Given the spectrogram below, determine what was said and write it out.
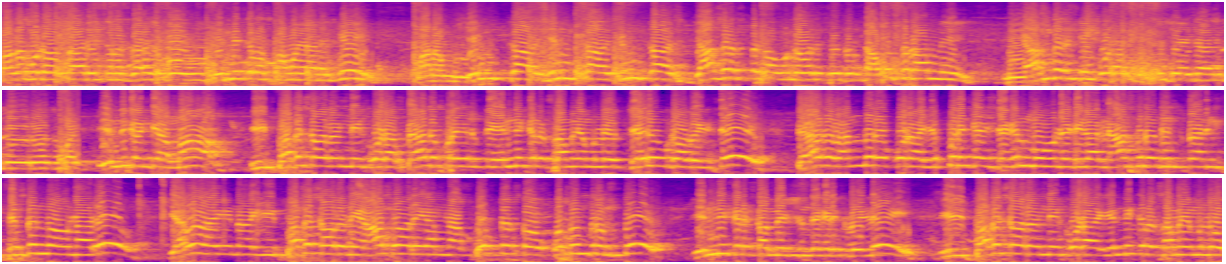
పదమూడవ తారీఖున జరగబో ఎన్నికల సమయానికి మనం ఇంకా ఇంకా ఇంకా జాగ్రత్తగా ఉండవలసినటువంటి అవసరాన్ని మీ అందరికీ కూడా గుర్తు చేయడానికి ఈ రోజు ఎందుకంటే అమ్మా ఈ పథకాలన్నీ కూడా పేద ప్రజలకు ఎన్నికల సమయంలో చేరువుగా వెళ్తే పేదలందరూ కూడా ఇప్పటికే జగన్మోహన్ రెడ్డి గారిని ఆశీర్వదించడానికి సిద్ధంగా ఉన్నారు. ఎలా అయినా ఈ పథకాలని ఆపాలి అన్న కుట్రతో కుతంత్రంతో ఎన్నికల కమిషన్ దగ్గరికి వెళ్ళి ఈ పథకాలన్నీ కూడా ఎన్నికల సమయంలో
